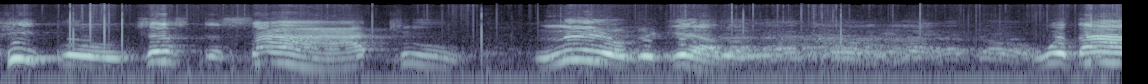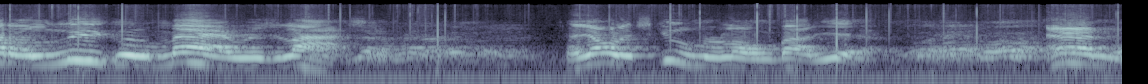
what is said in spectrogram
people just decide to live together without a legal marriage license. And y'all excuse me along about here. And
